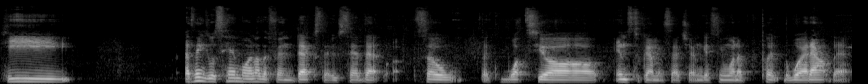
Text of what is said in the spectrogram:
He, I think it was him or another friend, Dexter, who said that. So, like, what's your Instagram, etc.? I'm guessing you want to put the word out there.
